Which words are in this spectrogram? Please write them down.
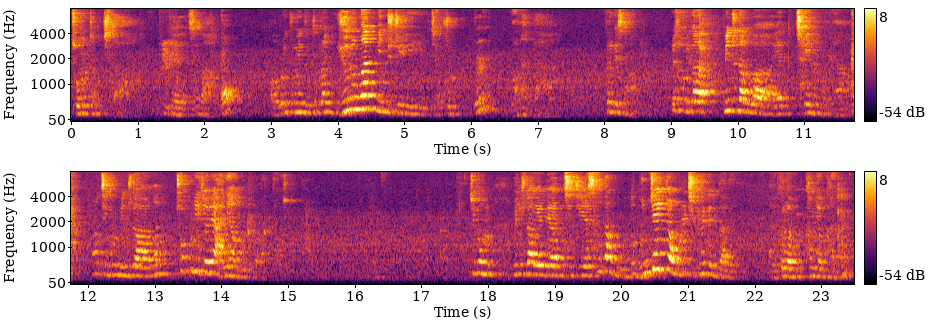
좋은 정치다 이렇게 생각하고 어, 우리 국민들도 그런 유능한 민주주의자 그룹을 원한다 그렇게 생각합니다. 그래서 우리가 민주당과의 차이는 뭐냐 어, 지금 민주당은 촛불 이전에 아니함으로 들어갔다고 생각합니다. 지금 민주당에 대한 지지의 상당 부분도 문재인 정부를 지켜야 된다는 아, 그런 강력한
